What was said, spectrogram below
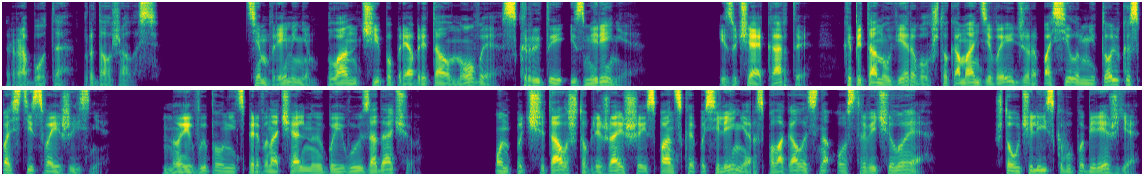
Работа продолжалась. Тем временем план Чипа приобретал новые, скрытые измерения. Изучая карты, капитан уверовал, что команде Вейджера по силам не только спасти свои жизни, но и выполнить первоначальную боевую задачу. Он подсчитал, что ближайшее испанское поселение располагалось на острове Чилуэ, что у чилийского побережья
